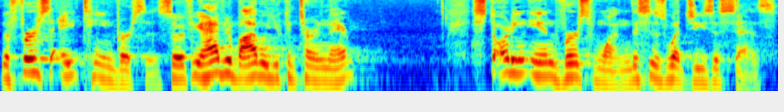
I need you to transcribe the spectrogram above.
the first 18 verses. So if you have your Bible, you can turn there starting in verse 1. This is what Jesus says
